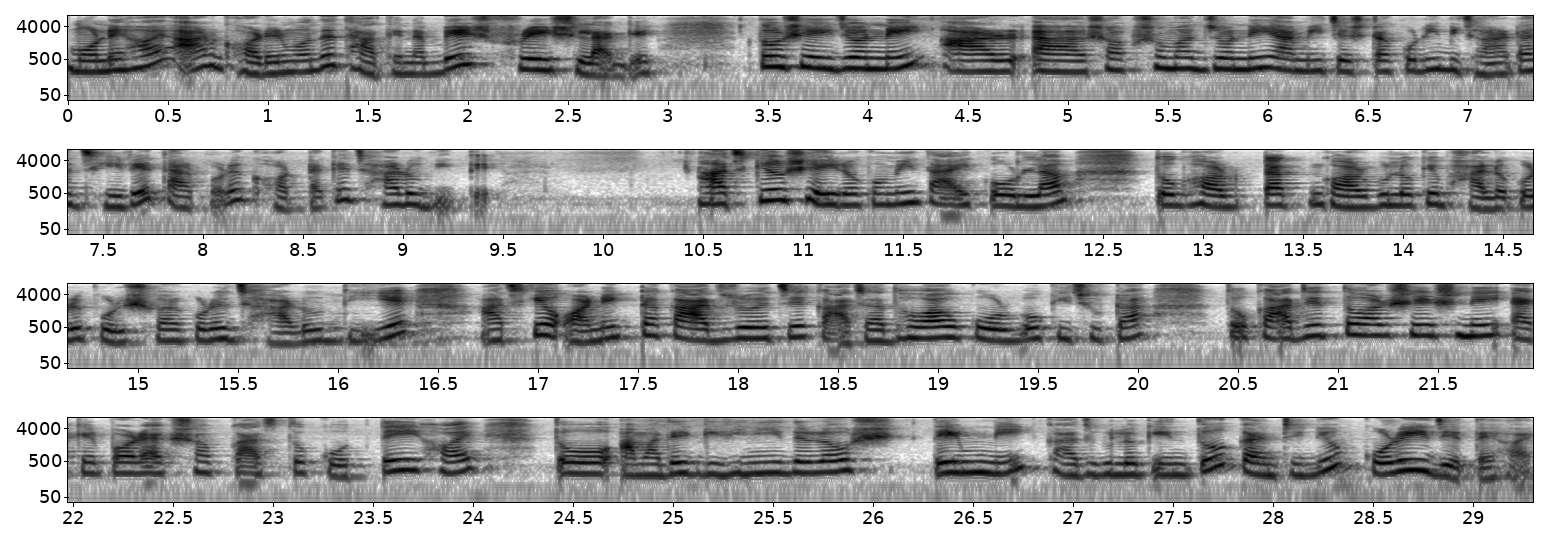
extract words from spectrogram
মনে হয় আর ঘরের মধ্যে থাকে না। বেশ ফ্রেশ লাগে। তো সেই জন্যেই আর সবসময়ের জন্যেই আমি চেষ্টা করি বিছানাটা ঝেড়ে তারপরে ঘরটাকে ঝাড়ু দিতে। আজকেও সেই রকমই তাই করলাম। তো ঘরটা, ঘরগুলোকে ভালো করে পরিষ্কার করে ঝাড়ু দিয়ে আজকে অনেকটা কাজ রয়েছে, কাঁচা ধোয়াও করব কিছুটা। তো কাজের তো আর শেষ নেই, একের পর এক সব কাজ তো করতেই হয়। তো আমাদের গৃহিণীদেরও তেমনি কাজগুলো কিন্তু কন্টিনিউ করেই যেতে হয়।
